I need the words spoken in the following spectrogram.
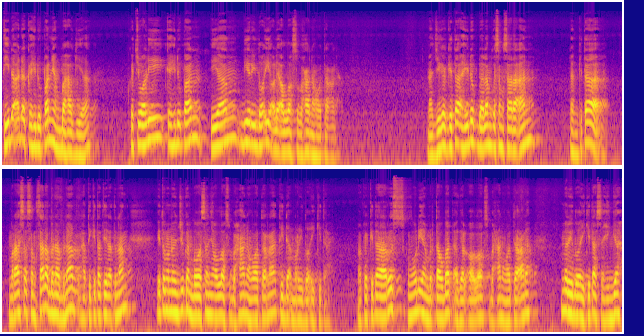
tidak ada kehidupan yang bahagia kecuali kehidupan yang diridhoi oleh Allah Subhanahu wa taala. Nah, jika kita hidup dalam kesengsaraan dan kita merasa sengsara benar-benar hati kita tidak tenang, itu menunjukkan bahwasanya Allah Subhanahu wa taala tidak meridhai kita. Maka kita harus kemudian bertaubat agar Allah Subhanahu wa taala meridhai kita sehingga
